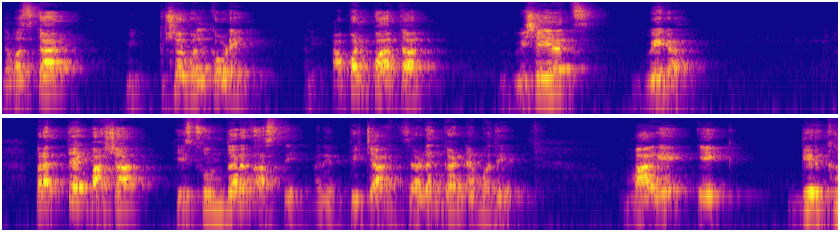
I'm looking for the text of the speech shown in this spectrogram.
नमस्कार मी किशोर बलकवडे आणि आपण पाहतात विषयच वेगळा. प्रत्येक भाषा ही सुंदरच असते आणि तिच्या जडणघडण्यामध्ये मागे एक दीर्घ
